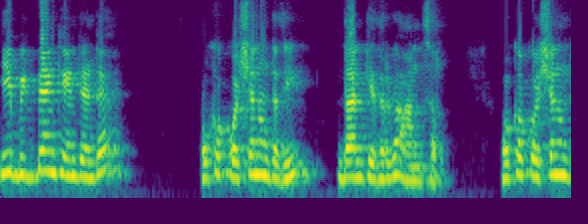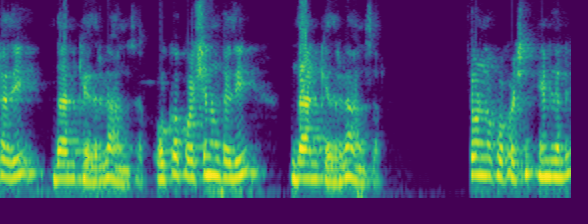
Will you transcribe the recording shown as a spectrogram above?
ఈ బిగ్ బ్యాంక్ ఏంటంటే ఒక క్వశ్చన్ ఉంటుంది దానికి ఎదురుగా ఆన్సర్ ఒక క్వశ్చన్ ఉంటుంది దానికి ఎదురుగా ఆన్సర్ ఒక క్వశ్చన్ ఉంటుంది దానికి ఎదురుగా ఆన్సర్ చూడండి ఒక క్వశ్చన్ ఏంటిదండి?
